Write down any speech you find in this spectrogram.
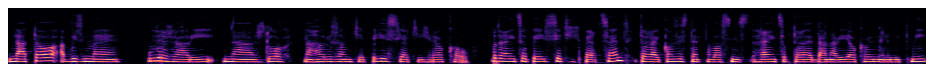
na to, aby sme udržali náš dlh na horizonte 50 rokov pod hranicou 50%, ktorá je konzistentná vlastne s hranicou, ktorá je daná výdavkovými limitmi,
